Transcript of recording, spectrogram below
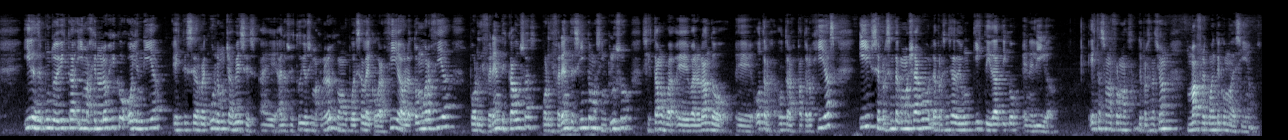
Y desde el punto de vista imagenológico, hoy en día este, se recurre muchas veces a, los estudios imagenológicos, como puede ser la ecografía o la tomografía, por diferentes causas, por diferentes síntomas, incluso si estamos eh, valorando eh, otras, otras patologías, y se presenta como hallazgo la presencia de un quiste hidático en el hígado. Estas son las formas de presentación más frecuentes, como decíamos.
